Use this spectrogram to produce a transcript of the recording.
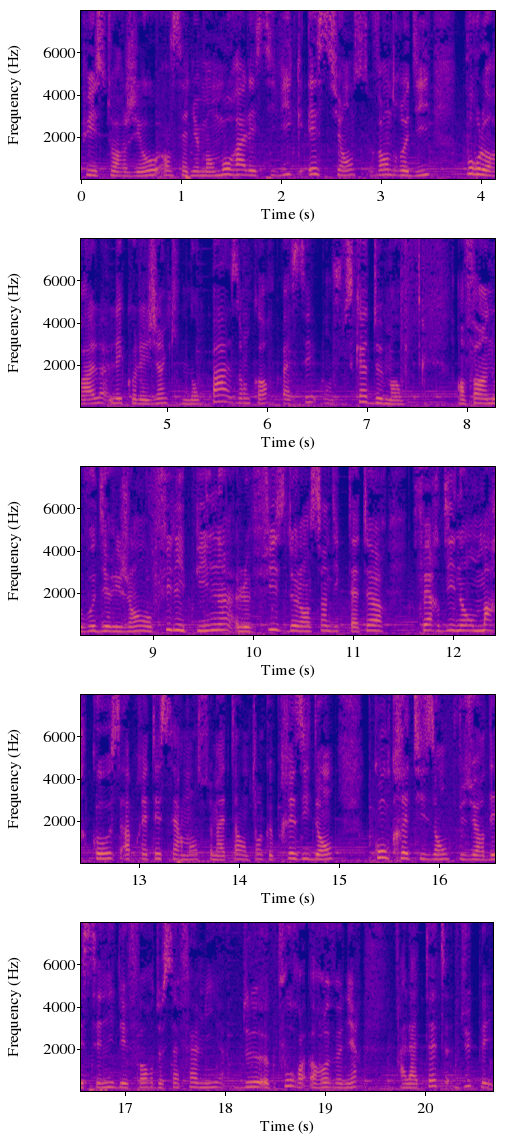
puis histoire géo, enseignement moral et civique et sciences vendredi. Pour l'oral, les collégiens qui n'ont pas encore passé ont jusqu'à demain. Enfin, un nouveau dirigeant aux Philippines, le fils de l'ancien dictateur Ferdinand Marcos a prêté serment ce matin en tant que président, concrétisant plusieurs décennies d'efforts de sa famille pour revenir à la tête du pays.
